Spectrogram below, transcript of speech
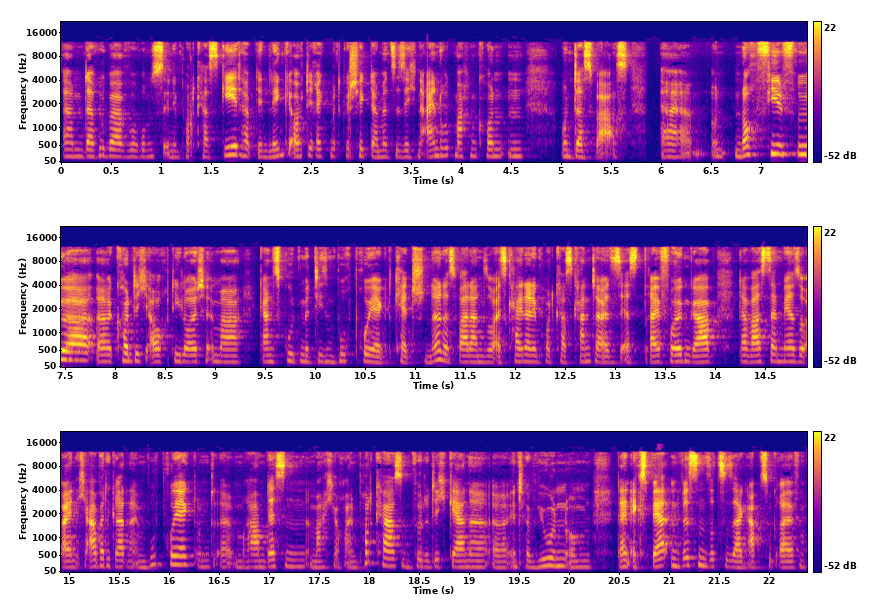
ähm, darüber, worum es in dem Podcast geht, habe den Link auch direkt mitgeschickt, damit sie sich einen Eindruck machen konnten und das war's. Ähm, und noch viel früher äh, konnte ich auch die Leute immer ganz gut mit diesem Buchprojekt catchen. Ne? Das war dann so, als keiner den Podcast kannte, als es erst drei Folgen gab, da war es dann mehr so ein, ich arbeite gerade an einem Buchprojekt und äh, im Rahmen dessen mache ich auch einen Podcast und würde dich gerne äh, interviewen, um dein Expertenwissen sozusagen abzugreifen.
